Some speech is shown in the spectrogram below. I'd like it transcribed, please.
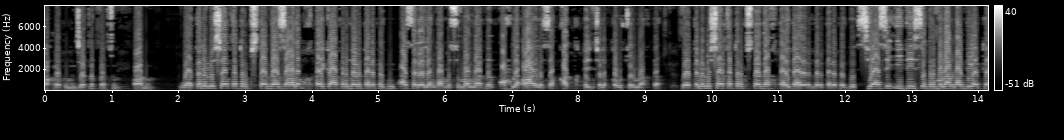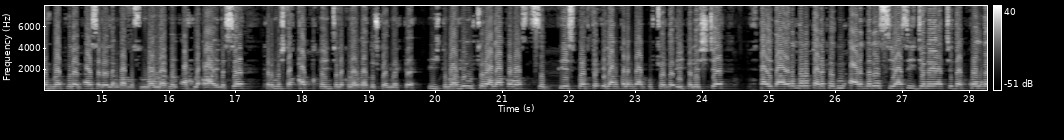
oxiratni nijotlik bersin. Amin. Vatanimiz Sharqi Turkistonda zolim Xitoy kofirlari tarafidan asir elingan musulmonlarning ahli oilasi qattiq qiyinchilikqa uchirmoqda. Vatanimiz Sharqi Turkistonda Xitoy doiralari tarafidan siyosiy idisi burmalangan degan tuhmat bilan asir elingan musulmonlarning ahli oilasi turmushda qattiq qiyinchiliklarga duch kelmoqda. Ijtimoiy uchur aloqa vositasi Facebookda e'lon qilingan uchurda aytilishicha, Xitoy doiralari tarafidan erlari siyosiy jinoyatchi deb qo'lga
